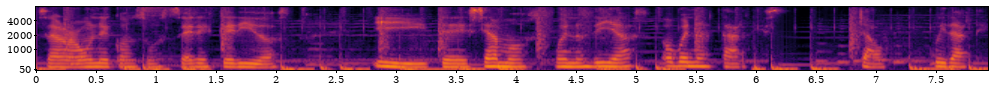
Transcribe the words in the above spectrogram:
se reúne con sus seres queridos y te deseamos buenos días o buenas tardes. Chao, cuídate.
